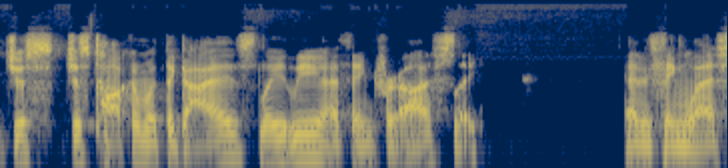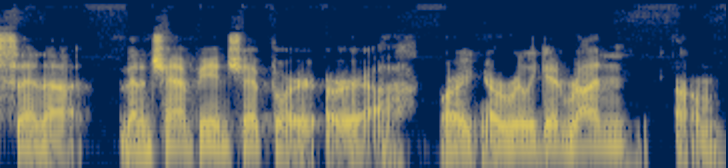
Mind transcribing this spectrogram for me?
just just talking with the guys lately, I think for us, like anything less than a than a championship or or uh, or a, a, really good run, um,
